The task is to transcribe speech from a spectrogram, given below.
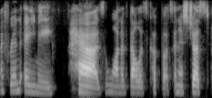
my friend Amy has one of Bella's cookbooks, and it's just,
